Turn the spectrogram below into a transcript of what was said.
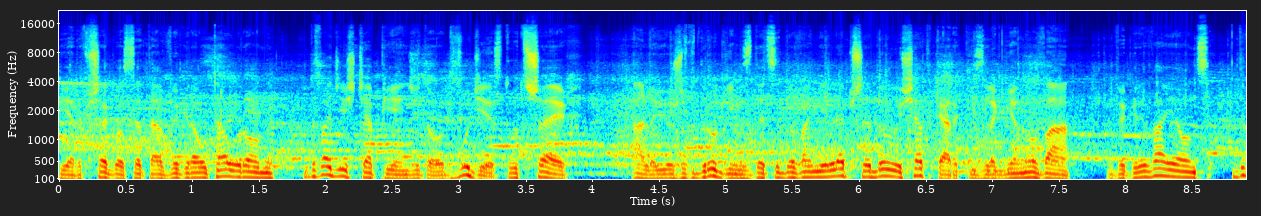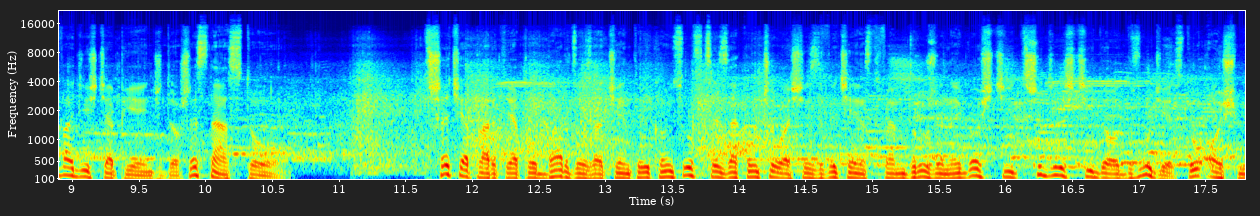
Pierwszego seta wygrał Tauron 25 do 23, ale już w drugim zdecydowanie lepsze były siatkarki z Legionowa, wygrywając 25 do 16. Trzecia partia po bardzo zaciętej końcówce zakończyła się zwycięstwem drużyny gości 30 do 28.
